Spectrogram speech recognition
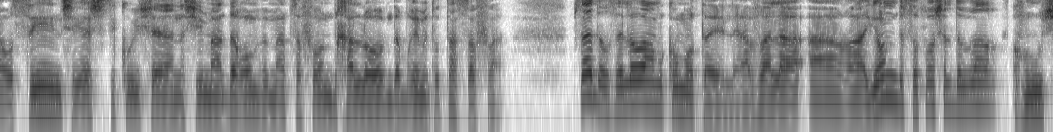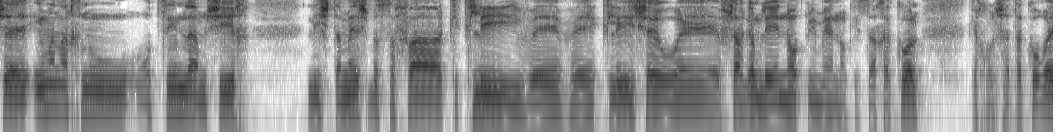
או סין, שיש סיכוי שאנשים מהדרום ומהצפון בכלל לא מדברים את אותה שפה. בסדר, זה לא המקומות האלה, אבל הרעיון בסופו של דבר הוא שאם אנחנו רוצים להמשיך להשתמש בשפה ככלי ו- וכלי שהוא אה, אפשר גם ליהנות ממנו כי סך הכל ככל שאתה קורא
